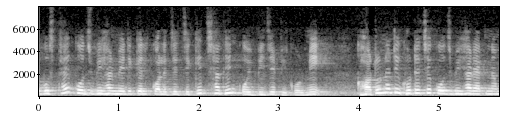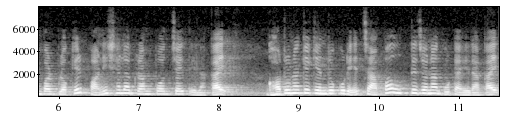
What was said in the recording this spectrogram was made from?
অবস্থায় কোচবিহার মেডিকেল কলেজে চিকিৎসাধীন ওই বিজেপি কর্মী। ঘটনাটি ঘটেছে কোচবিহার এক নম্বর ব্লকের পানিশালা গ্রাম পঞ্চায়েত এলাকায় ঘটনাকে কেন্দ্র করে চাপা উত্তেজনা গোটা এলাকায়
